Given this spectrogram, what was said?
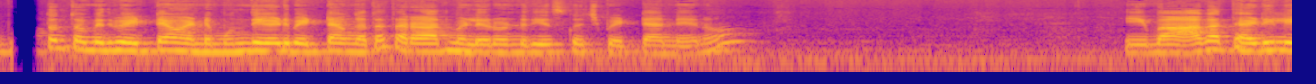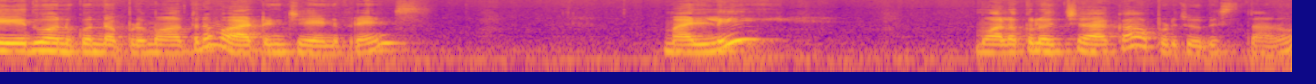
మొత్తం తొమ్మిది పెట్టామండి. ముందు ఏడు పెట్టాం కదా తర్వాత మళ్ళీ రెండు తీసుకొచ్చి పెట్టాను నేను. ఈ బాగా తడి లేదు అనుకున్నప్పుడు మాత్రం వాటరింగ్ చేయండి ఫ్రెండ్స్. మళ్ళీ మొలకలు వచ్చాక అప్పుడు చూపిస్తాను.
